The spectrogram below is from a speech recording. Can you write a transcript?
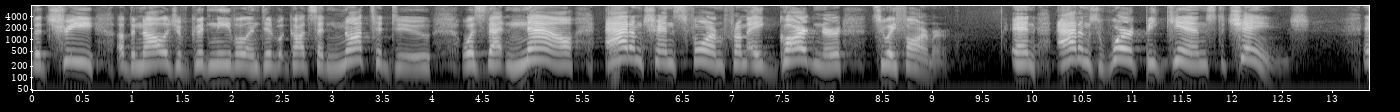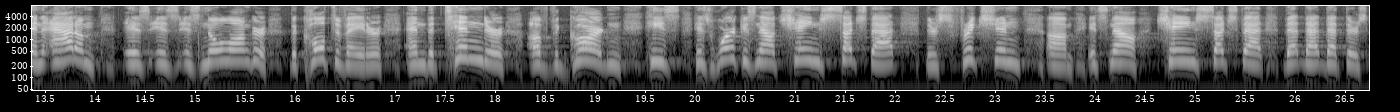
the tree of the knowledge of good and evil and did what God said not to do was that now Adam transformed from a gardener to a farmer. And Adam's work begins to change. And Adam is, is, is no longer the cultivator and the tender of the garden. He's, his work is now changed such that there's friction. Um, it's now changed such that, that, that, that there's,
